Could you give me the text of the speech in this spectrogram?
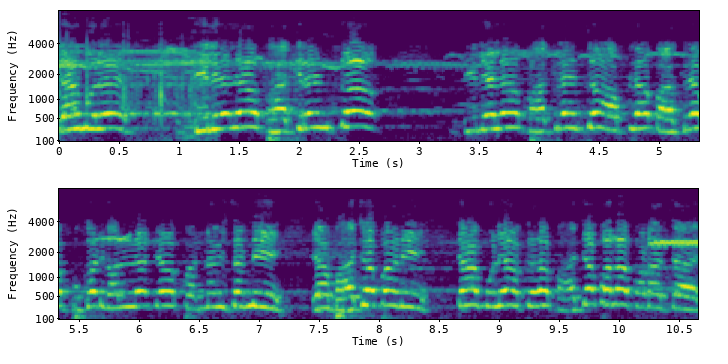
त्यामुळे दिलेल्या भाकऱ्यांचं दिलेल्या भाकऱ्यांचं आपल्या भाकऱ्या फुकट घालल्या त्या फडणवीसांनी या भाजपाने त्यामुळे आपल्याला भाजपाला पडायचं आहे.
